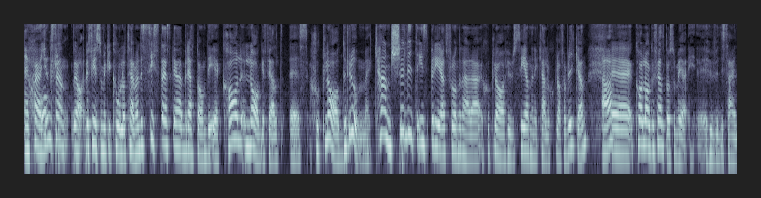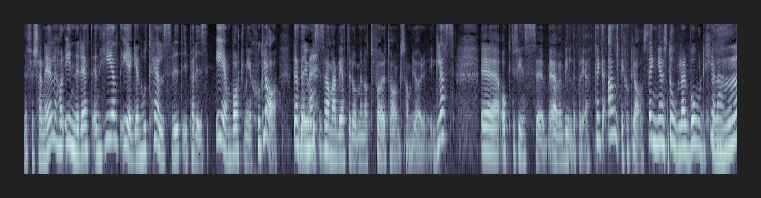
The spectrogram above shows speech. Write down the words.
En Och sjöjungfru. sen, ja, det finns så mycket coola hotell, men det sista jag ska berätta om det är Karl Lagerfelds chokladrum. Kanske lite inspirerat från den här eh, chokladhusscenen i Kalle chokladfabriken. Ja. Eh, Karl Lagerfeld då, som är eh, huvuddesigner för Chanel har inrett en helt egen hotellsvit i Paris enbart med choklad. Detta Nämen. gjordes i samarbete då med något företag som gör glass. Eh, och det finns eh, även bilder på det. Tänk dig allt i choklad. Sängar, stolar, bord, hela... Va?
